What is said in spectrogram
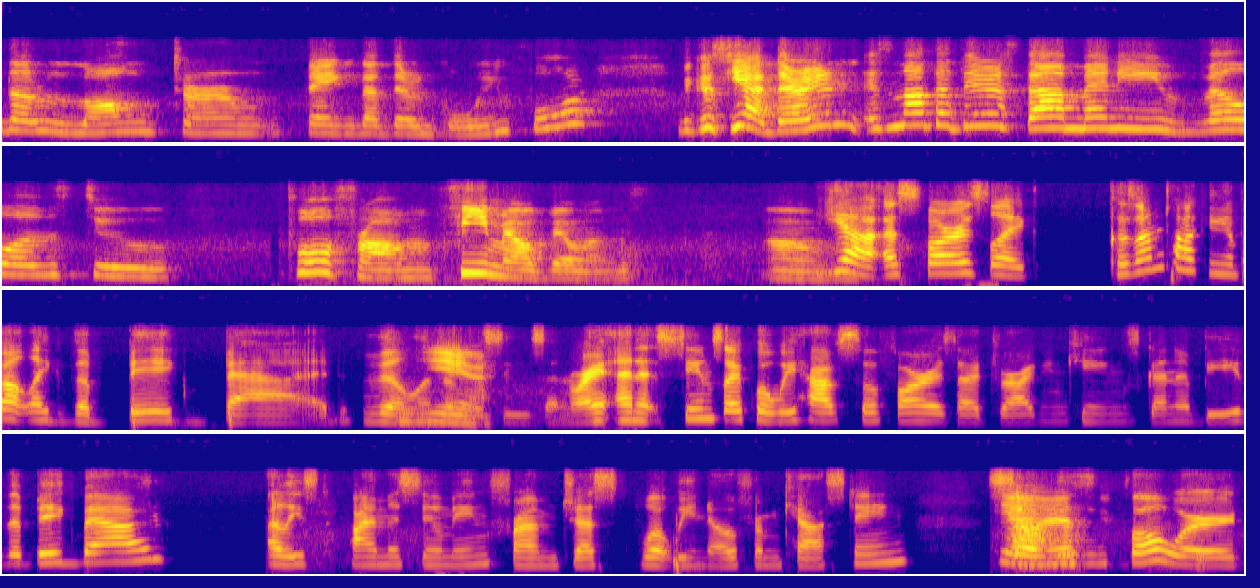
the long term thing that they're going for because yeah there in it's not that there's that many villains to pull from female villains um Yeah, as far as like, because I'm talking about like the big bad villain Yeah. of the season, right? And it seems like what we have so far is that Dragon King's gonna be the big bad. At least I'm assuming from just what we know from casting. So Yeah, moving assume so, too. forward,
